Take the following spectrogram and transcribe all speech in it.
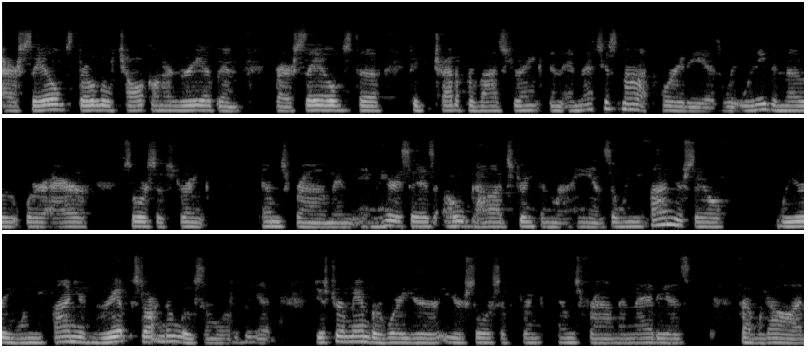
ourselves throw a little chalk on our grip and for ourselves to to try to provide strength, and, and that's just not where it is. We, we need to know where our source of strength comes from. And, and here it says, Oh God, strengthen my hand. So when you find yourself weary, when you find your grip starting to loosen a little bit, just remember where your, your source of strength comes from, and that is from God.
